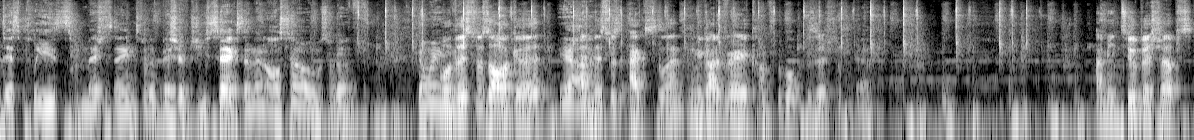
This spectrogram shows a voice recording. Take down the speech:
displeased missing sort of bishop g6, and then also sort of going. Well, this was all good. Yeah. And this was excellent, and we got a very comfortable position. Yeah. I mean, two bishops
